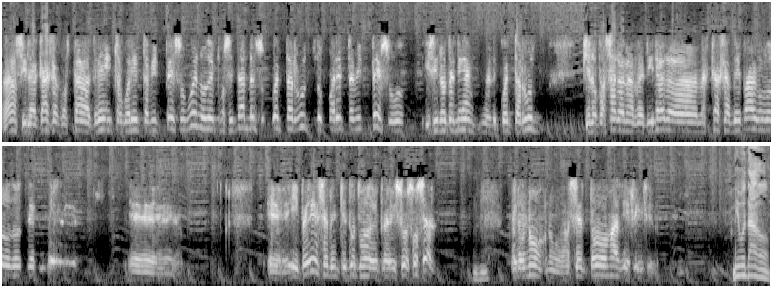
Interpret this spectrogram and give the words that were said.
Ah, si la caja costaba 30 o 40 mil pesos, bueno, depositarle en su cuenta RUT los 40 mil pesos. Y si no tenían cuenta RUT, que lo pasaran a retirar a las cajas de pago de, eh, eh, IPS, el Instituto de Previsión Social. Pero no, no, hacer todo más difícil. Diputado,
